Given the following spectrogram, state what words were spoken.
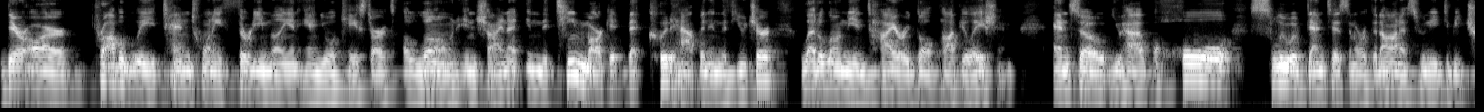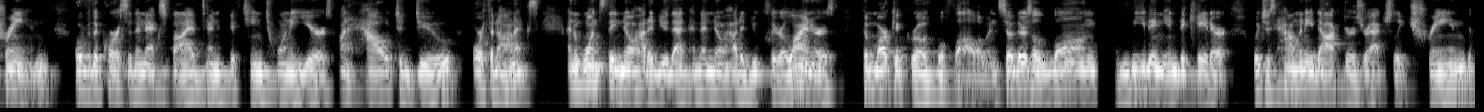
there are probably 10, 20, 30 million annual case starts alone in China in the teen market that could happen in the future, let alone the entire adult population. And so you have a whole slew of dentists and orthodontists who need to be trained over the course of the next 5, 10, 15, 20 years on how to do orthodontics. And once they know how to do that and then know how to do clear aligners, the market growth will follow. And so there's a long leading indicator, which is how many doctors are actually trained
